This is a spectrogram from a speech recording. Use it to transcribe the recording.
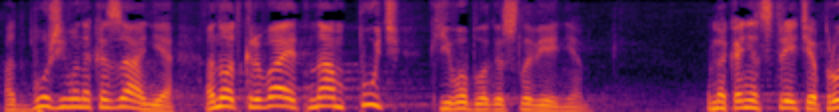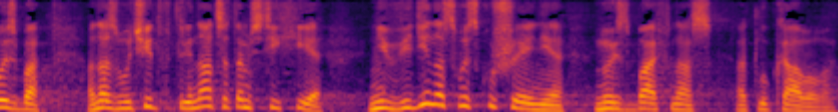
от Божьего наказания. Оно открывает нам путь к Его благословениям. Наконец, третья просьба, она звучит в 13 стихе. «Не введи нас в искушение, но избавь нас от лукавого».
